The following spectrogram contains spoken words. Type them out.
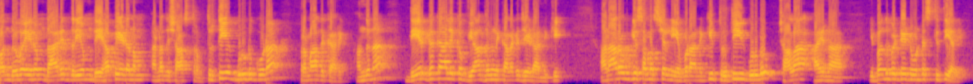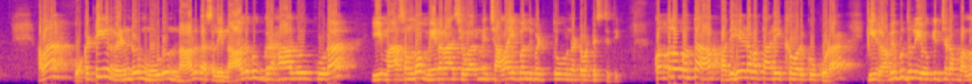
బంధువైరం దారిద్ర్యం దేహపీడనం అన్నది శాస్త్రం. తృతీయ గురుడు కూడా ప్రమాదకారి. అందున దీర్ఘకాలిక వ్యాధుల్ని కలగజేయడానికి అనారోగ్య సమస్యల్ని ఇవ్వడానికి తృతీయ గురుడు చాలా ఆయన ఇబ్బంది పెట్టేటువంటి స్థితి అది. అలా ఒకటి రెండు మూడు నాలుగు అసలు ఈ నాలుగు గ్రహాలు కూడా ఈ మాసంలో మీనరాశి వారిని చాలా ఇబ్బంది పెడుతూ ఉన్నటువంటి స్థితి. కొంతలో కొంత పదిహేడవ తారీఖు వరకు కూడా ఈ రవిబుధులు యోగించడం వల్ల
